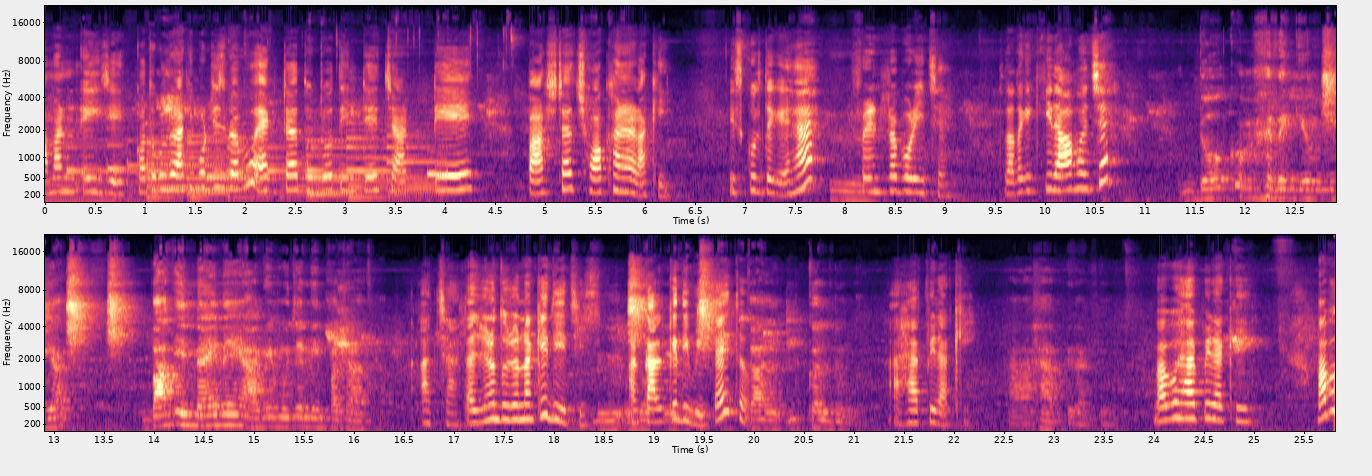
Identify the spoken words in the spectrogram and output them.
আমার এই যে কতগুলো রাখি পড়ছিস বাবু একটা দুটো তিনটে চারটে পাঁচটা ছখানা রাখি স্কুল থেকে হ্যাঁ ফ্রেন্ডরা পড়িয়েছে তো তাদেরকে কি দেওয়া হয়েছে दो को मैंने गिफ्ट दिया बाकी नए नए आगे मुझे नहीं पता था আচ্ছা তাই জন্য দুজনাকেই দিয়েছিস আর दो কালকে के- দিবি তাই তো कल कल दूंगा আর হ্যাপি রাখি हाँ हैप्पी रखूंगा বাবু হ্যাপি রাখি বাবু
